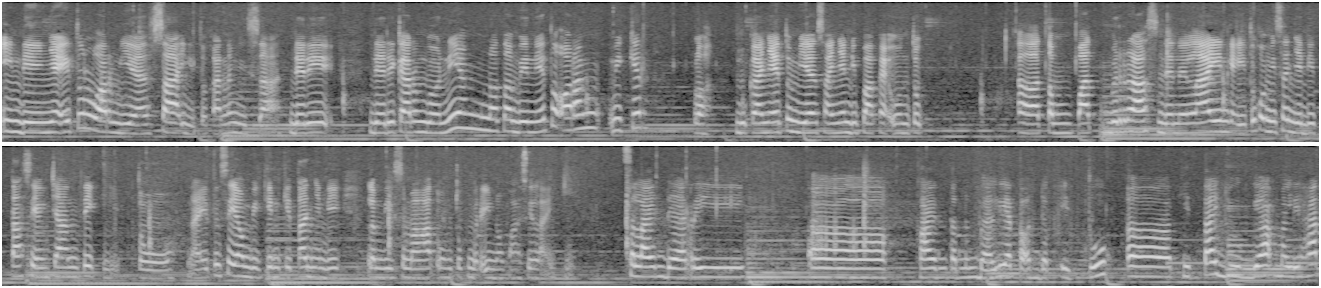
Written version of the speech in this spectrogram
idenya itu luar biasa gitu karena bisa dari dari karung goni yang notabene itu orang mikir loh bukannya itu biasanya dipakai untuk uh, tempat beras dan lain-lain kayak itu kok bisa jadi tas yang cantik gitu. Nah itu sih yang bikin kita jadi lebih semangat untuk berinovasi lagi. Selain dari uh, kain tenun Bali atau endek itu, uh, kita juga melihat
